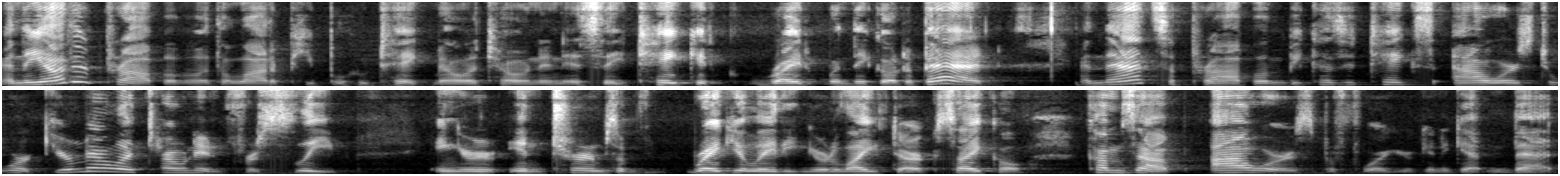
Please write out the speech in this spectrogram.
And the other problem with a lot of people who take melatonin is they take it right when they go to bed. And that's a problem because it takes hours to work. Your melatonin for sleep in your in terms of regulating your light dark cycle comes out hours before you're going to get in bed.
